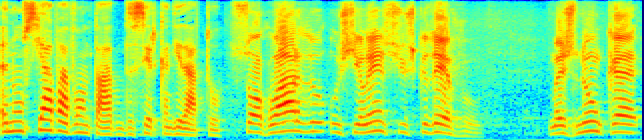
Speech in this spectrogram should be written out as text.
anunciava a vontade de ser candidato. Só guardo os silêncios que devo, mas nunca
